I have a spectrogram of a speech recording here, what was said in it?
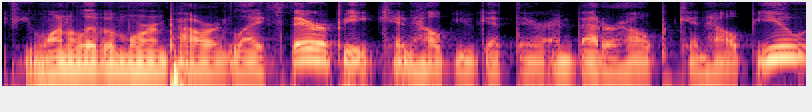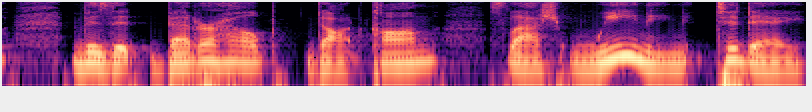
if you want to live a more empowered life, therapy can help you get there and BetterHelp can help you. Visit betterhelp.com slash weaning today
